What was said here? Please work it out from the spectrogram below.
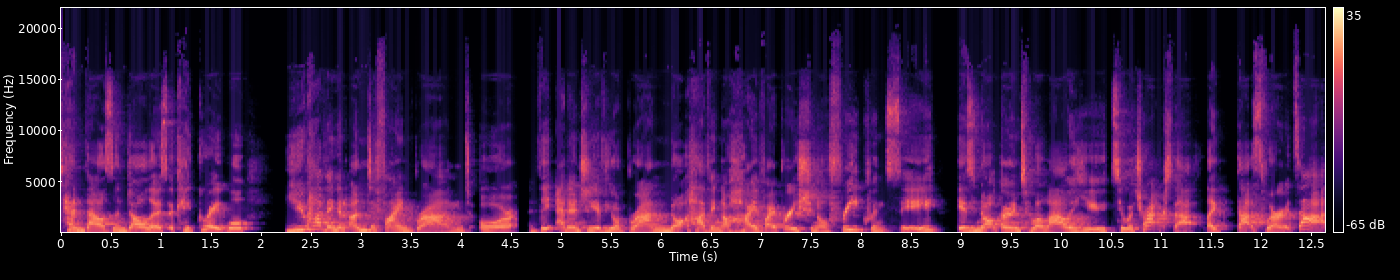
$10,000. Okay, great. Well, you having an undefined brand or the energy of your brand not having a high vibrational frequency is not going to allow you to attract that. Like that's where it's at.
